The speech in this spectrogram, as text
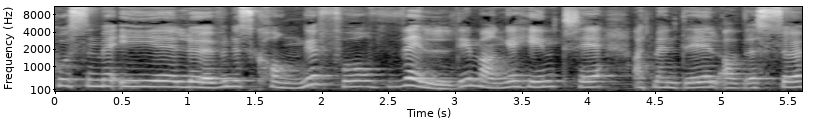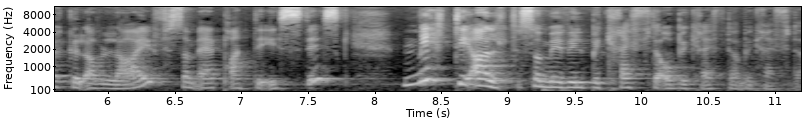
hvordan vi i 'Løvenes konge' får veldig mange hint til at vi er en del av the circle of life, som er panteistisk, midt i alt som vi vil bekrefte og bekrefte og bekrefte.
